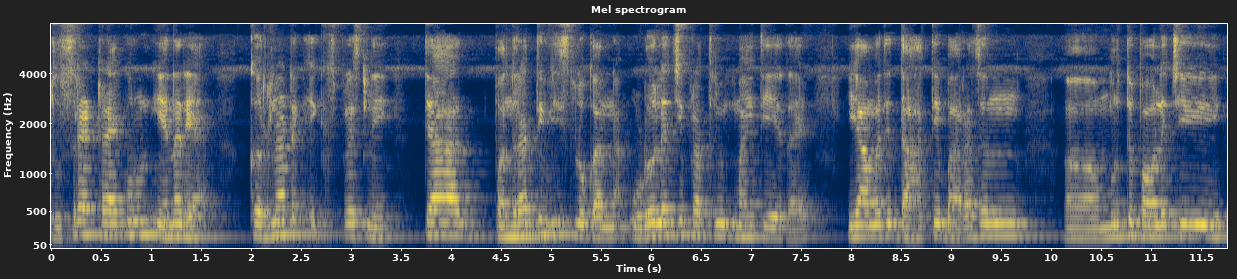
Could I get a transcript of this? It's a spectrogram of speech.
दुसऱ्या ट्रॅकवरून येणाऱ्या कर्नाटक एक्सप्रेसने त्या पंधरा ते वीस लोकांना उडवल्याची प्राथमिक माहिती येत आहे. यामध्ये दहा ते बारा जण मृत्यू पावल्याची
